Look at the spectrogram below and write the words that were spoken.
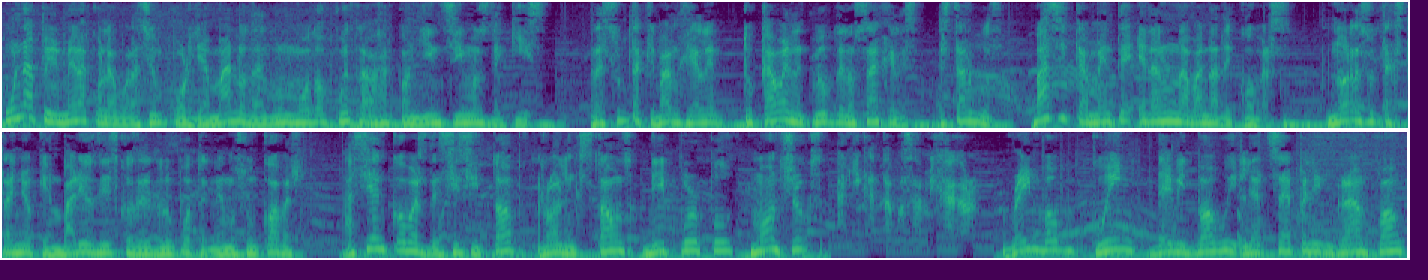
Una primera colaboración, por llamarlo de algún modo, fue trabajar con Gene Simmons de Kiss. Resulta que Van Halen tocaba en el club de Los Ángeles, Starwood. Básicamente eran una banda de covers. No resulta extraño que en varios discos del grupo tenemos un cover. Hacían covers de CC Top, Rolling Stones, Deep Purple, Montreux, aquí Rainbow, Queen, David Bowie, Led Zeppelin, Grand Funk,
